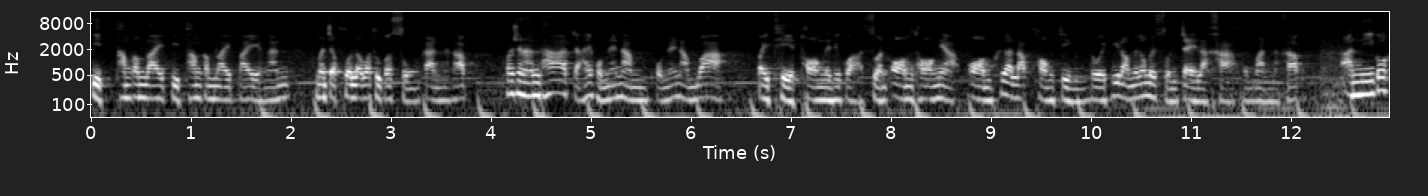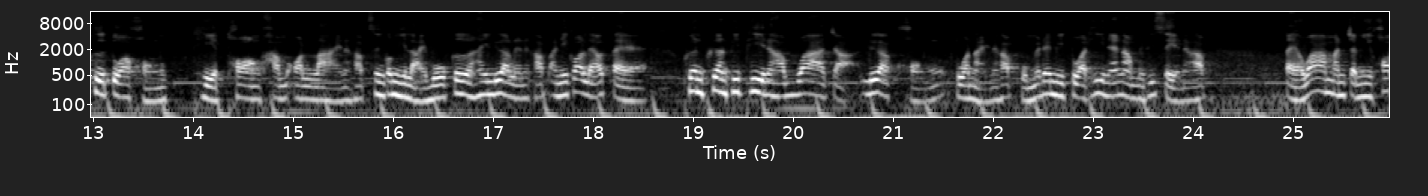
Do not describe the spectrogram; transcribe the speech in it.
ปิดทำกำไร ปิดทำกำไรไปอย่างนั้น มันจะคนละวัตถุประสงค์กันนะครับ เพราะฉะนั้นถ้าจะให้ผมแนะนำผมแนะนำว่าไปเทรดทองเลยดีกว่า ส่วนออมทองเนี่ยออมเพื่อรับทองจริง โดยที่เราไม่ต้องไปสนใจราคาของมันนะครับ อันนี้ก็คือตัวของ เทรดทองคำออนไลน์นะครับ ซึ่งก็มีหลายโบรกเกอร์ให้เลือกเลยนะครับ อันนี้ก็แล้วแต่เพื่อนเพื่อนๆพี่ๆนะครับว่าจะเลือกของตัวไหนนะครับ ผมไม่ได้มีตัวที่แนะนำเป็นพิเศษนะครับ แต่ว่ามันจะมีข้อ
